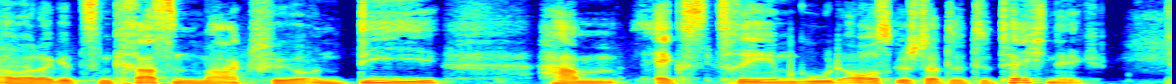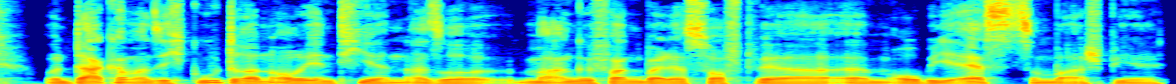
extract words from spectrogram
Aber da gibt's einen krassen Markt für und die haben extrem gut ausgestattete Technik. Und da kann man sich gut dran orientieren. Also mal angefangen bei der Software ähm, OBS zum Beispiel.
